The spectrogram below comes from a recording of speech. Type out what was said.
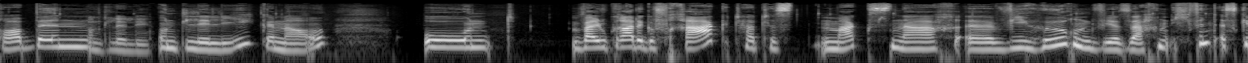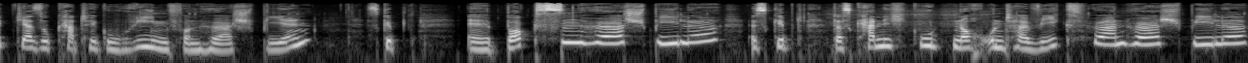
Robin Und Lilly. Und Lilly, genau. Und weil du gerade gefragt hattest, Max, nach äh, wie hören wir Sachen. Ich finde, es gibt ja so Kategorien von Hörspielen. Es gibt äh, Boxenhörspiele, es gibt, das kann ich gut noch unterwegs hören, Hörspiele.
